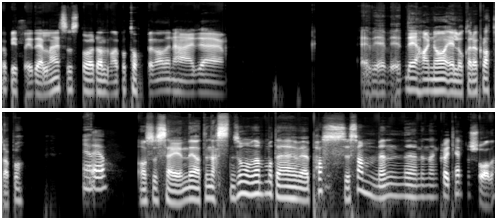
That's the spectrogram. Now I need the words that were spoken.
kapitlet i delen her, så står Dalmar på toppen av denne her Det er Det han og Elokar har klatra på. Ja. Ja. Og så sier han det at det er nesten som om de på en måte passer sammen, eh, men han klarer ikke helt å se det.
